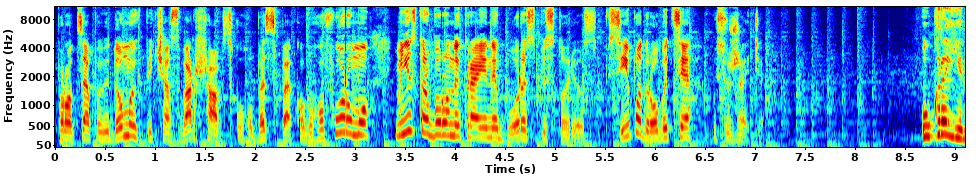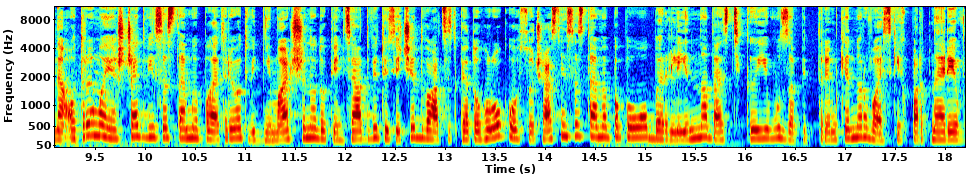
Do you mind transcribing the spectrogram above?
Про це повідомив під час Варшавського безпекового форуму міністр оборони країни Борис Пісторіус. Всі подробиці у сюжеті. Україна отримає ще дві системи Петріот від Німеччини до кінця 2025 року. Сучасні системи ППО Берлін надасть Києву за підтримки норвезьких партнерів.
